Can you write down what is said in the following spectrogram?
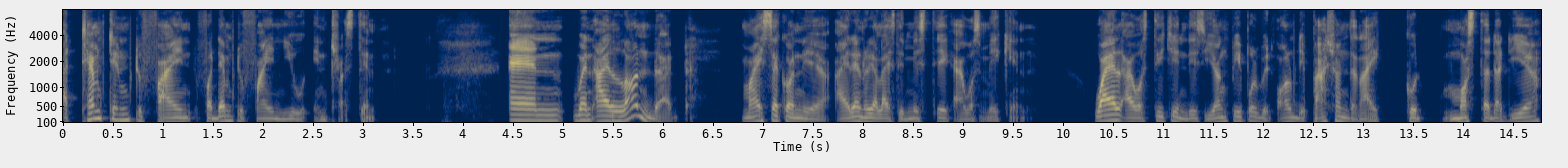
attempting to find for them to find you interesting. And when I learned that, my second year, I then realized the mistake I was making while I was teaching these young people with all the passion that I could muster that year,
